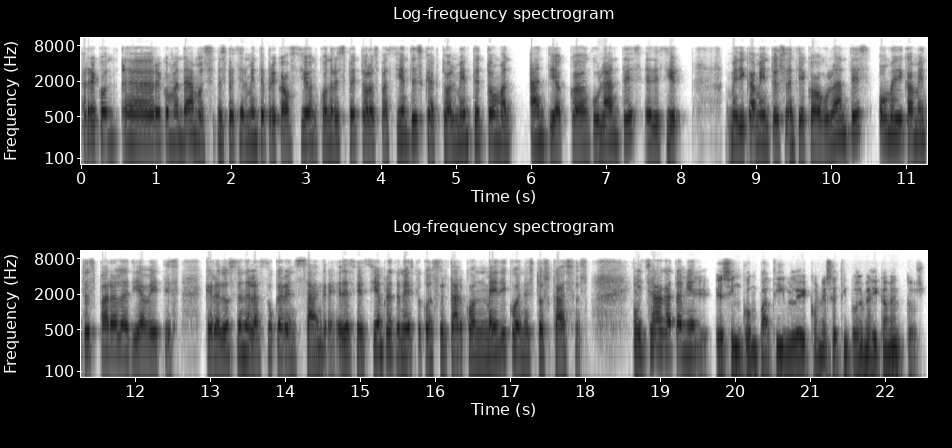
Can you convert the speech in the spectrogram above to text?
Eh, recomendamos especialmente precaución con respecto a los pacientes que actualmente toman anticoagulantes, es decir, medicamentos anticoagulantes o medicamentos para la diabetes que reducen el azúcar en sangre. Es decir, siempre tenéis que consultar con médico en estos casos. y Chaga también... Eh, ¿Es incompatible con ese tipo de medicamentos?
